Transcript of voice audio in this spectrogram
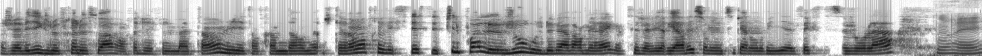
Je lui avais dit que je le ferais le soir. En fait, j'ai fait le matin. Lui, il était en train de dormir. J'étais vraiment très excitée. C'était pile poil le jour où je devais avoir mes règles. Tu sais, j'avais regardé sur mon petit calendrier. Elle sait que c'était ce jour-là. Ouais.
